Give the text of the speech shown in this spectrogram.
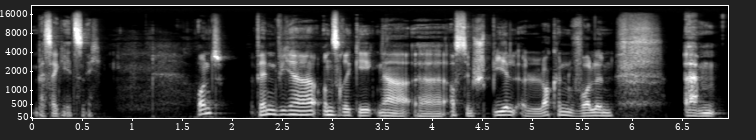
Besser geht's nicht. Und wenn wir unsere Gegner äh, aus dem Spiel locken wollen. Ähm,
